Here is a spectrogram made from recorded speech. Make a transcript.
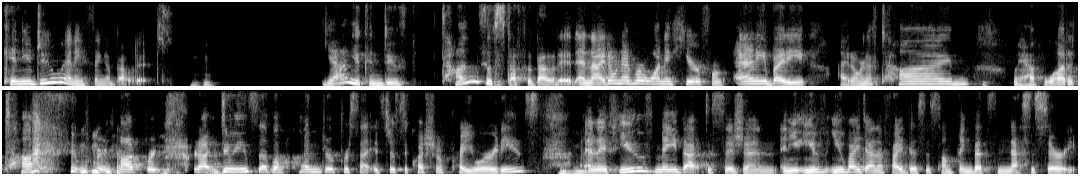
can you do anything about it? Mm-hmm. Yeah, you can do tons of stuff about it. And I don't ever want to hear from anybody, I don't have time. We have a lot of time. we're not we're, not doing stuff hundred percent. It's just a question of priorities. Mm-hmm. And if you've made that decision and you, you've you've identified this as something that's necessary,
